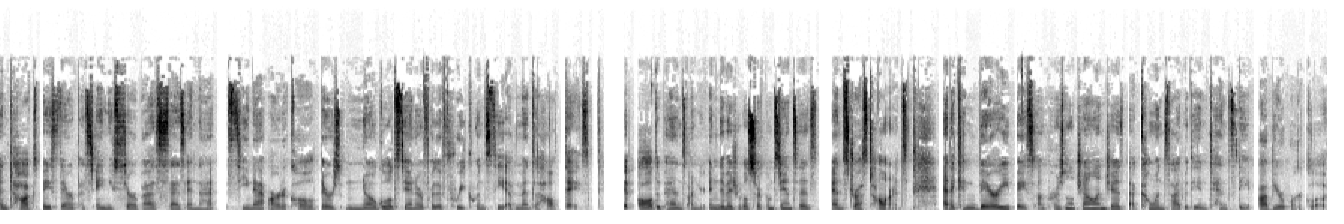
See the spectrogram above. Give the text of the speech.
And Talkspace therapist Amy Serba says in that CNET article, there's no gold standard for the frequency of mental health days. It all depends on your individual circumstances and stress tolerance, and it can vary based on personal challenges that coincide with the intensity of your workload.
